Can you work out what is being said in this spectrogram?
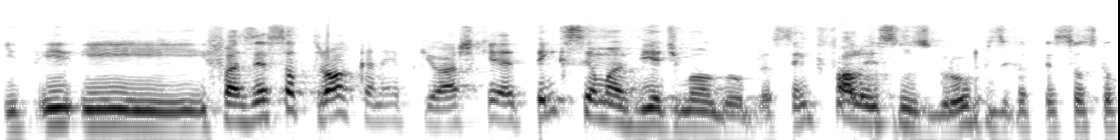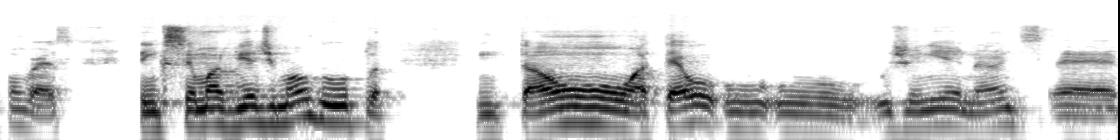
e, e, e, fazer essa troca, né? Porque eu acho que é, tem que ser uma via de mão dupla. Eu sempre falo isso nos grupos e com as pessoas que eu converso. Tem que ser uma via de mão dupla. Então, até o, o, o Juninho Hernandes é,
